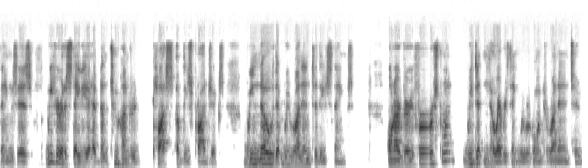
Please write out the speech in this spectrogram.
things is we here at Astadia have done 200 plus of these projects. We know that we run into these things. On our very first one, we didn't know everything we were going to run into.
